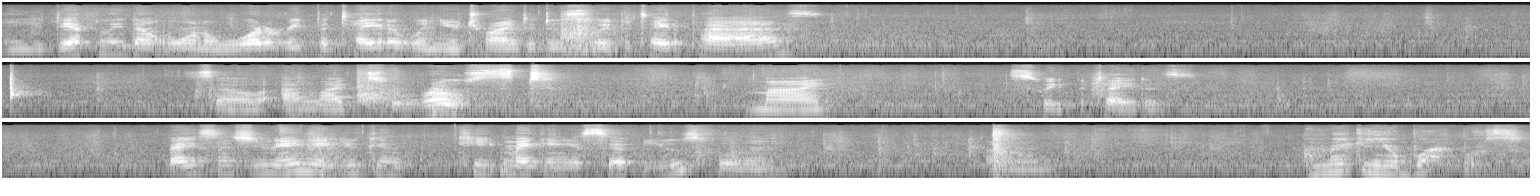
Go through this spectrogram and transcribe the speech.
And you definitely don't want a watery potato when you're trying to do sweet potato pies. So I like to roast my sweet potatoes. Babe, since you're in here, you can keep making yourself useful and um, I'm making your breakfast.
